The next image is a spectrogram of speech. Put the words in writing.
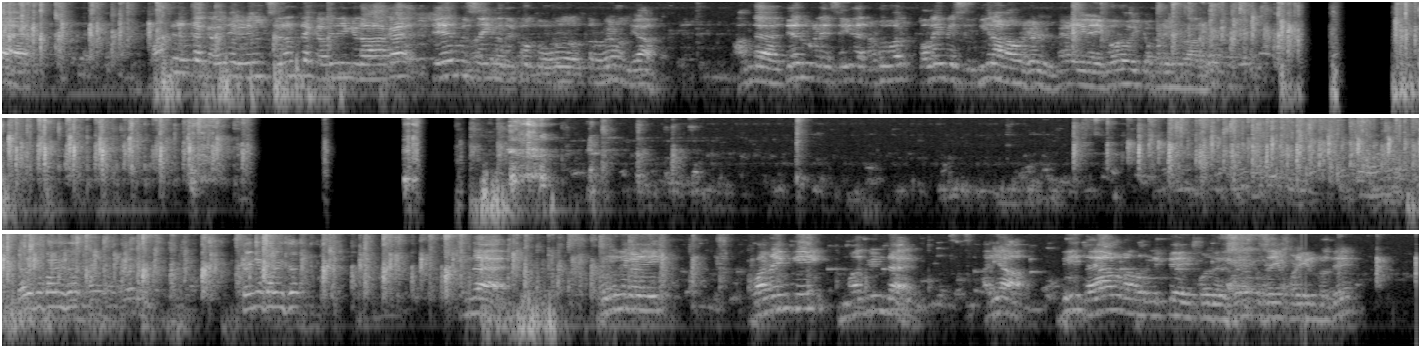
வந்திருந்த கவிதைகளில் சிறந்த கவிதைகளாக தேர்வு செய்வதற்கு ஒருத்தர் வேணும் இல்லையா? அந்த தேர்வுகளை செய்த நடுவர் தொலைபேசி மீரான் அவர்கள் மேடையிலே கௌரவிக்கப்படுகிறார்கள். பாருங்க பாருங்க சார்? செய்யுங்க பாருங்க சார். இந்த விருதுகளை வழங்கி மகிழ்ந்த ஐயா வி. தயாளன் அவர்களுக்கு இப்பொழுது சிறப்பு செய்யப்படுகின்றது.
